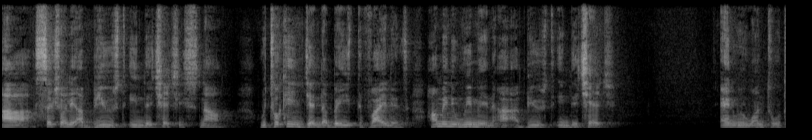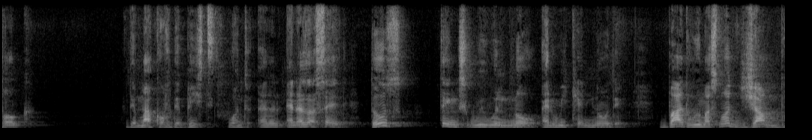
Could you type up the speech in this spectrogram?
are sexually abused in the churches now? We're talking gender based violence. How many women are abused in the church? And we want to talk the mark of the beast. Want to, and, and as I said, those things we will know and we can know them. But we must not jump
